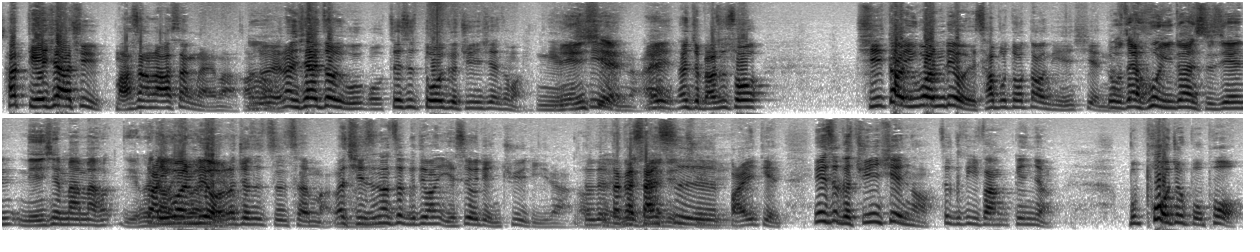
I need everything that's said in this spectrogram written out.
它跌下去马上拉上来嘛，对不对？那你现在这我我这是多一个均线什么年线啊？哎，那就表示说。其实到一万六也差不多到年线，如果再混一段时间，年线慢慢也会到一万六，那就是支撑嘛。那其实那这个地方也是有点距离的，对不对？大概三四百点，因为这个均线哈，这个地方跟你讲，不破就不破，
